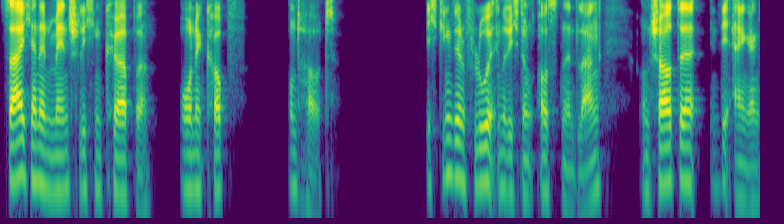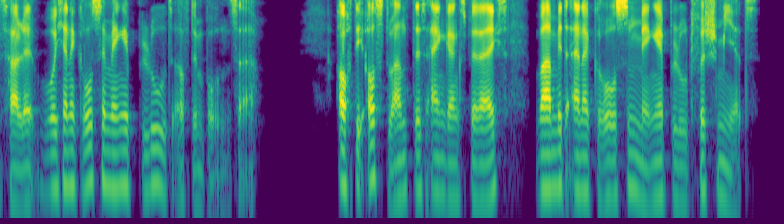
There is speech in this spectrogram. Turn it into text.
sah ich einen menschlichen Körper ohne Kopf und Haut. Ich ging den Flur in Richtung Osten entlang und schaute in die Eingangshalle, wo ich eine große Menge Blut auf dem Boden sah. Auch die Ostwand des Eingangsbereichs war mit einer großen Menge Blut verschmiert.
